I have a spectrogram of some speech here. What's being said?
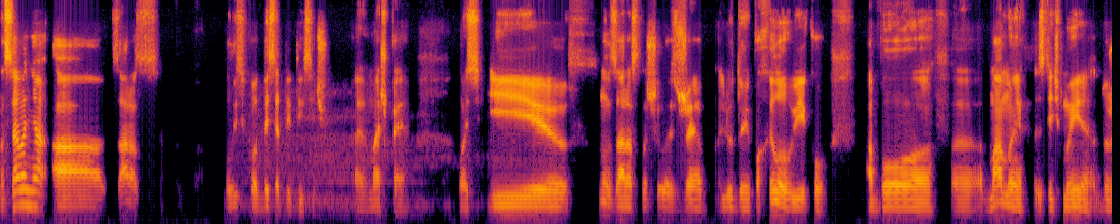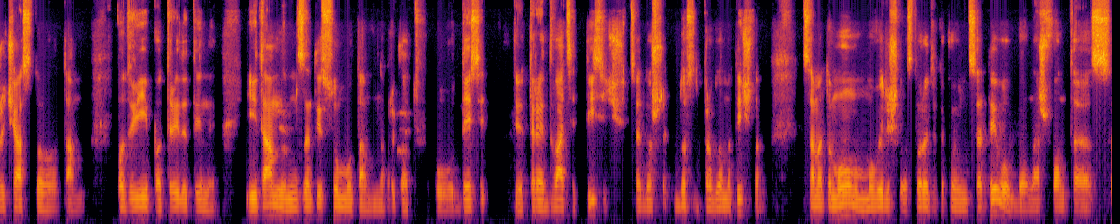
населення, а зараз близько 10 тисяч е, мешкає. Ось і ну зараз лишились вже люди похилого віку або е, мами з дітьми дуже часто там по дві, по три дитини, і там знайти суму там, наприклад, у 10 20 тисяч це досить, проблематично. Саме тому ми вирішили створити таку ініціативу, бо наш фонд, е, з,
